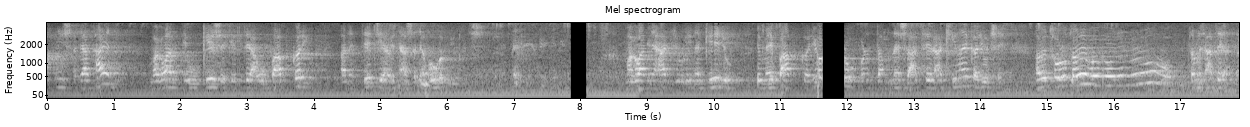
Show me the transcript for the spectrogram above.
પાપની સજા થાય ને, ભગવાન એવું કે છે કે તે આવું પાપ કર્યું અને તેથી આવીને આ સજા ભોગવવી પડશે. ભગવાનને હાથ જોડીને કહેજો કે મેં પાપ કર્યો, પણ તમને સાથે રાખીને કર્યું છે. હવે થોડું તમે ભોગવો. તમે સાથે જો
